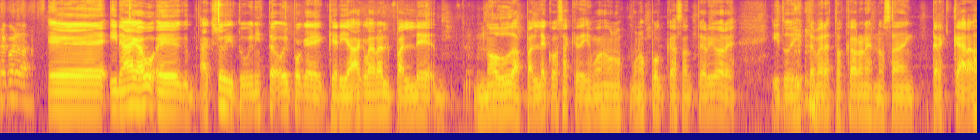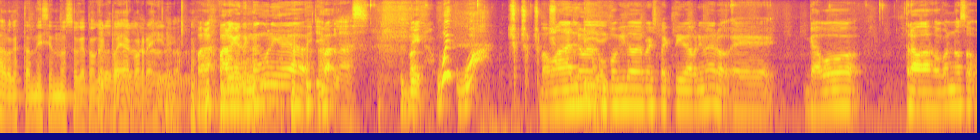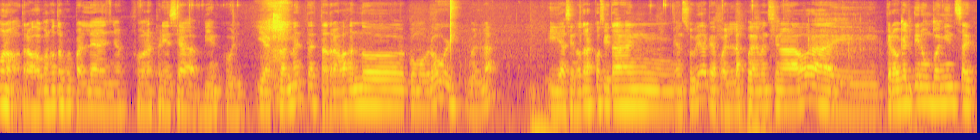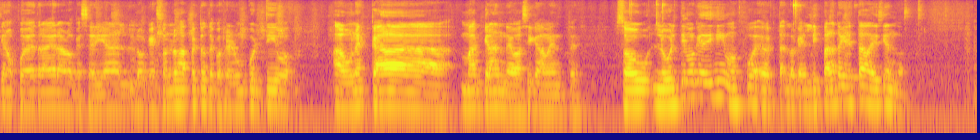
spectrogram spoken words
Eh, y nada, Gabo, eh, actually, tú viniste hoy porque quería aclarar un par de, no dudas, par de cosas que dijimos en unos, unos podcasts anteriores. Y tú dijiste, mira, estos cabrones no saben tres caras de lo que están diciendo, eso que tengo que ir para allá a corregirlo. Para, para que tengan una idea, DJ va- Plus. De, wait, what? vamos a darle una- un poquito de perspectiva primero. Eh, Gabo trabajó con nosotros, bueno, trabajó con nosotros por un par de años. Fue una experiencia bien cool. Y actualmente está trabajando como grower, ¿verdad? Y haciendo otras cositas en, en su vida que pues las puede mencionar ahora. Y creo que él tiene un buen insight que nos puede traer a lo que sería lo que son los aspectos de correr un cultivo a una escala más grande, básicamente. So, lo último que dijimos fue, eh, lo que el disparate que yo estaba diciendo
